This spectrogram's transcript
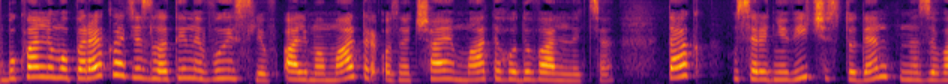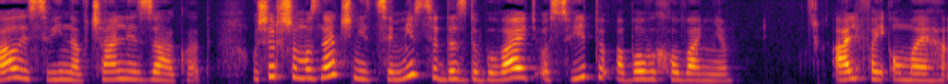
буквальному перекладі з латини вислів альма-матер означає мати-годувальниця. Так, у середньовіччі студент називали свій навчальний заклад. У ширшому значенні це місце, де здобувають освіту або виховання. Альфа й омега.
